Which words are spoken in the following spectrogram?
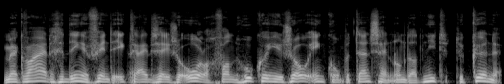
merkwaardige dingen, vind ik, tijdens deze oorlog. Van hoe kun je zo incompetent zijn om dat niet te kunnen?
